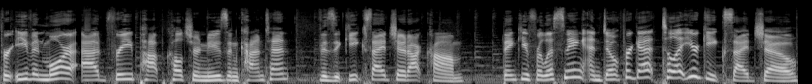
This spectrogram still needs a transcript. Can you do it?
For even more ad free pop culture news and content, visit geeksideshow.com. Thank you for listening, and don't forget to let your geek side show.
